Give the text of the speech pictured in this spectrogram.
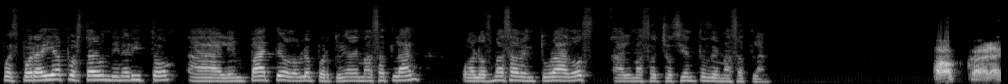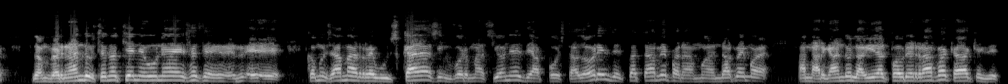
pues por ahí apostar un dinerito al empate o doble oportunidad de Mazatlán o a los más aventurados al más 800 de Mazatlán. Oh, caray. Don Fernando, usted no tiene una de esas, eh, eh, ¿cómo se llama? Rebuscadas informaciones de apostadores de esta tarde para andarle amargando la vida al pobre Rafa. Cada que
